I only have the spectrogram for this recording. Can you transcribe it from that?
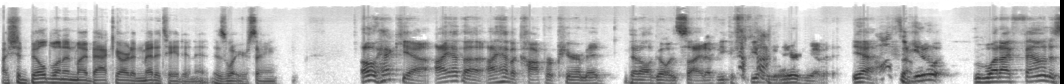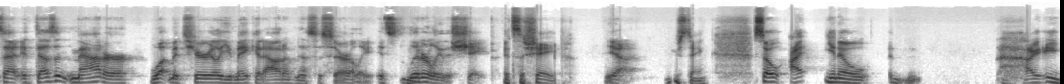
I should build one in my backyard and meditate in it. Is what you're saying? Oh heck yeah! I have a I have a copper pyramid that I'll go inside of. You can feel the energy of it. Yeah. Awesome. You know what I found is that it doesn't matter what material you make it out of necessarily. It's Hmm. literally the shape. It's the shape. Yeah. Interesting. So I, you know, I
